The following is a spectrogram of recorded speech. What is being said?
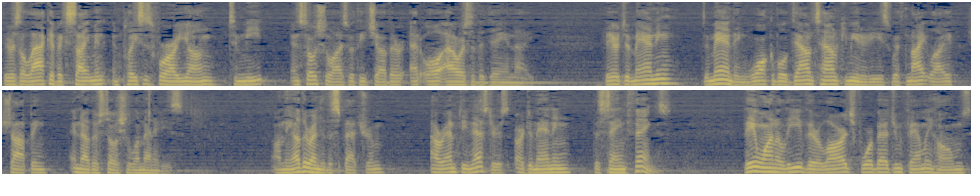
There is a lack of excitement and places for our young to meet and socialize with each other at all hours of the day and night. They are demanding, demanding walkable downtown communities with nightlife, shopping, and other social amenities. On the other end of the spectrum, our empty nesters are demanding the same things. They want to leave their large four-bedroom family homes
